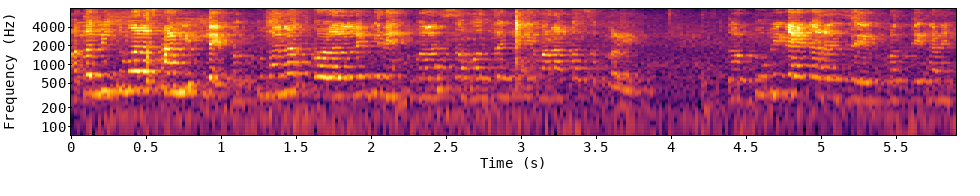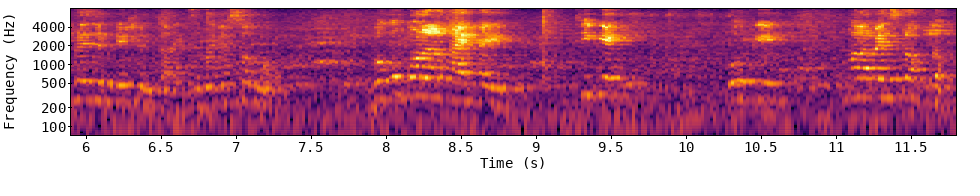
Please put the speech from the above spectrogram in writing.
आता मी तुम्हाला सांगितलंय पण तुम्हाला कळलं की नाही तुम्हाला समजलं की नाही मला कसं कळेल? तर तुम्ही काय करायचंय प्रत्येकाने प्रेझेंटेशन करायचं माझ्यासमोर. बघू कोणाला काय काय येते. ठीक आहे? ओके तुम्हाला बेस्ट ऑफ लक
